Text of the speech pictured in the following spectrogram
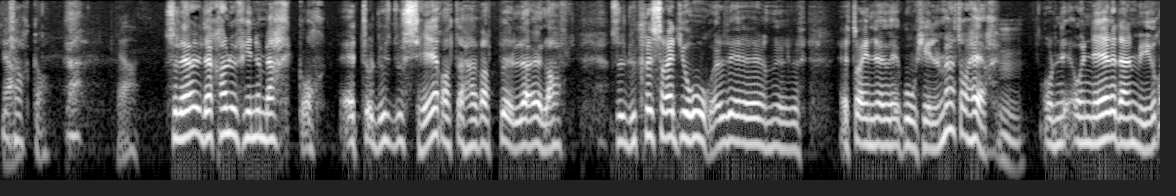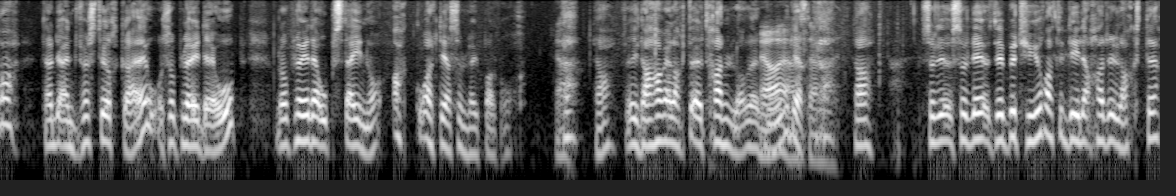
til kirka. Ja. Ja. Så der, der kan du finne merker. Et, og du, du ser at det har vært lavt. Så du krysser et jorde eh, etter en eh, god kilometer her. Mm. Og, og ned i den myra, der du først dyrka jeg, og så pløyde jeg opp. Da pløyde jeg opp steiner akkurat der som løypa går. Ja. Ja, I dag har jeg lagt eh, trandler bordet Ja, ja, der. Ja. Så, det, så det, det betyr at de hadde lagt der.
